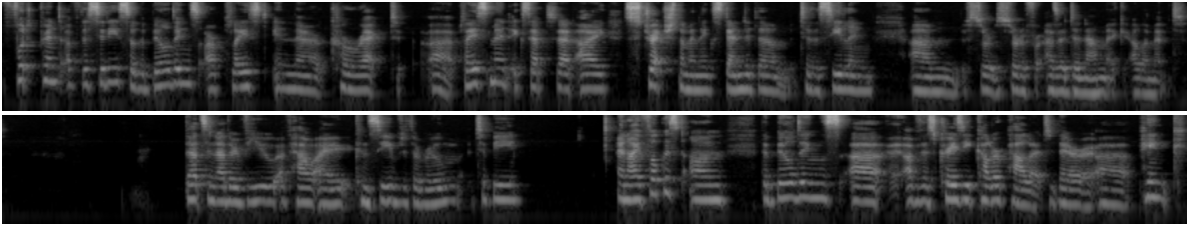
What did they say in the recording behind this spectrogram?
footprint of the city, so the buildings are placed in their correct uh, placement, except that I stretched them and extended them to the ceiling, um, sort of, sort of for, as a dynamic element that's another view of how I conceived the room to be. And I focused on the buildings uh, of this crazy color palette. They're uh, pink,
